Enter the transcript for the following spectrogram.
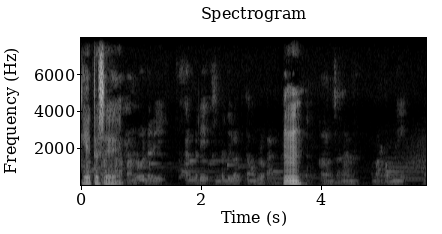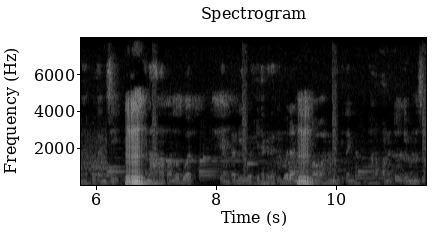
Gitu sih. harapan lu dari kan tadi sempat di luar kita ngobrol kan? Mm kalau misalkan Markom ini banyak potensi -mm. nah harapan lu buat yang tadi buat kita kita juga dan Hmm. bawah nanti kita yang datang harapannya tuh gimana sih?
